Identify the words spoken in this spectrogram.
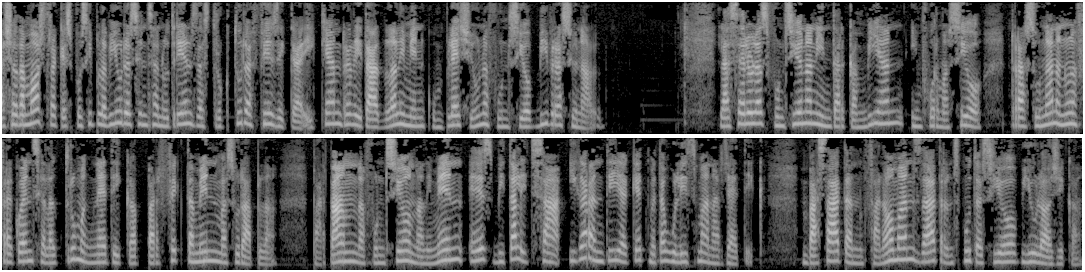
Això demostra que és possible viure sense nutrients d'estructura física i que en realitat l'aliment compleixi una funció vibracional. Les cèl·lules funcionen i intercanvien informació, ressonant en una freqüència electromagnètica perfectament mesurable. Per tant, la funció en l'aliment és vitalitzar i garantir aquest metabolisme energètic, basat en fenòmens de transmutació biològica,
